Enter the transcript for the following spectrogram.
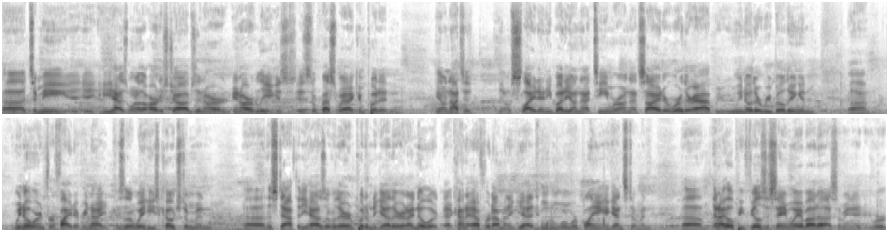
uh, to me, it, it, he has one of the hardest jobs in our in our league. Is is the best way I can put it. And you know, not to you know slight anybody on that team or on that side or where they're at. We know they're rebuilding, and um, we know we're in for a fight every night because of the way he's coached them and. Uh, the staff that he has over there and put them together. And I know what kind of effort I'm going to get when, when, we're playing against him. And um, and I hope he feels the same way about us. I mean, it, we're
